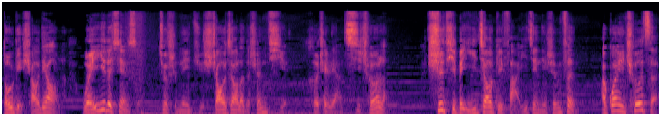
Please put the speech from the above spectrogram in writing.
都给烧掉了。唯一的线索就是那具烧焦了的身体和这辆汽车了。尸体被移交给法医鉴定身份，而关于车子，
